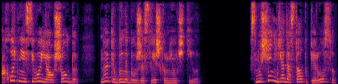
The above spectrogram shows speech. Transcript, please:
Охотнее всего я ушел бы, но это было бы уже слишком неучтиво. В смущении я достал папиросу.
